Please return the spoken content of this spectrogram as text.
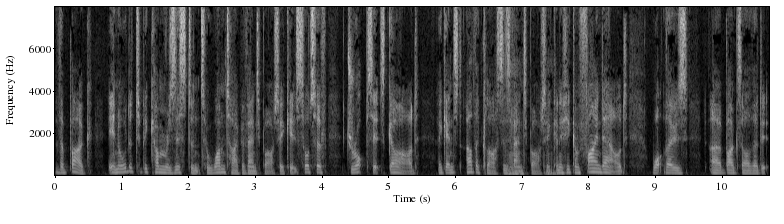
the bug, in order to become resistant to one type of antibiotic, it sort of drops its guard against other classes of mm. antibiotic. Mm. And if you can find out what those uh, bugs are that it,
